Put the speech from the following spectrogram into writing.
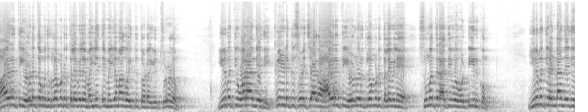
ஆயிரத்தி எழுநூத்தி கிலோமீட்டர் தொலைவில் மையத்தை மையமாக வைத்து தொடங்கி சுழலும். இருபத்தி ஓராம் தேதி கீழடுக்கு சுழற்சியாக ஆயிரத்தி எழுநூறு கிலோமீட்டர் தொலைவிலே சுமத்ரா தீவை ஒட்டி இருக்கும் இருபத்தி ரெண்டாம் தேதி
